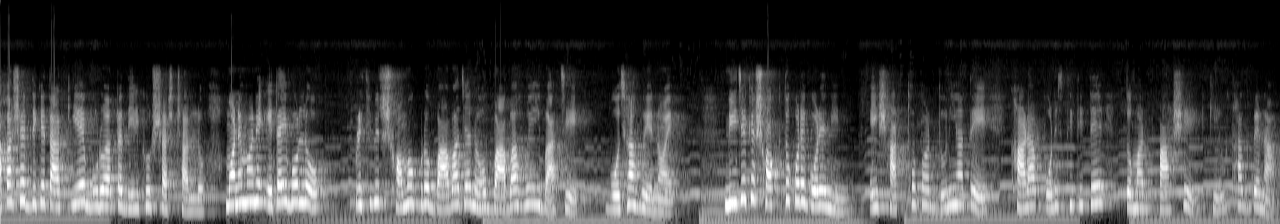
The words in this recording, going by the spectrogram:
আকাশের দিকে তাকিয়ে বুড়ো একটা দীর্ঘশ্বাস ছাড়ল। মনে মনে এটাই বলল, পৃথিবীর সমগ্র বাবা যেন বাবা হয়েই বাঁচে, বোঝা হয়ে নয়। নিজেকে শক্ত করে গড়ে নিন। এই স্বার্থপর দুনিয়াতে খারাপ পরিস্থিতিতে তোমার পাশে কেউ থাকবে না।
